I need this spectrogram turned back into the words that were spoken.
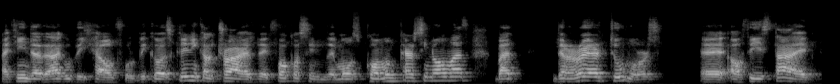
I think that that would be helpful because clinical trials, they focus in the most common carcinomas, but the rare tumors uh, of this type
